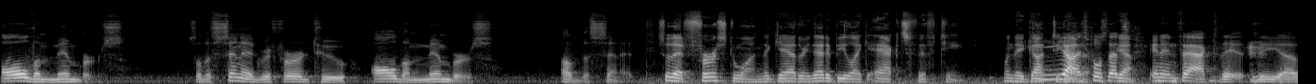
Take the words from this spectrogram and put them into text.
all the members. So the Synod referred to all the members of the Synod. So that first one, the gathering, that'd be like Acts 15 when they got together. Yeah, I suppose that's, yeah. and in fact, the, the uh,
